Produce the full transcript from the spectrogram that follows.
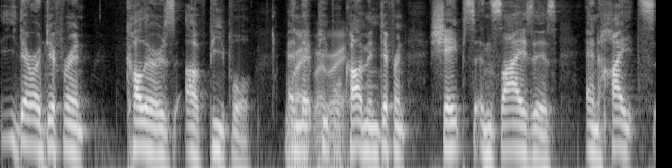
there are different colors of people and Right, that right, people right. come in different shapes and sizes and heights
